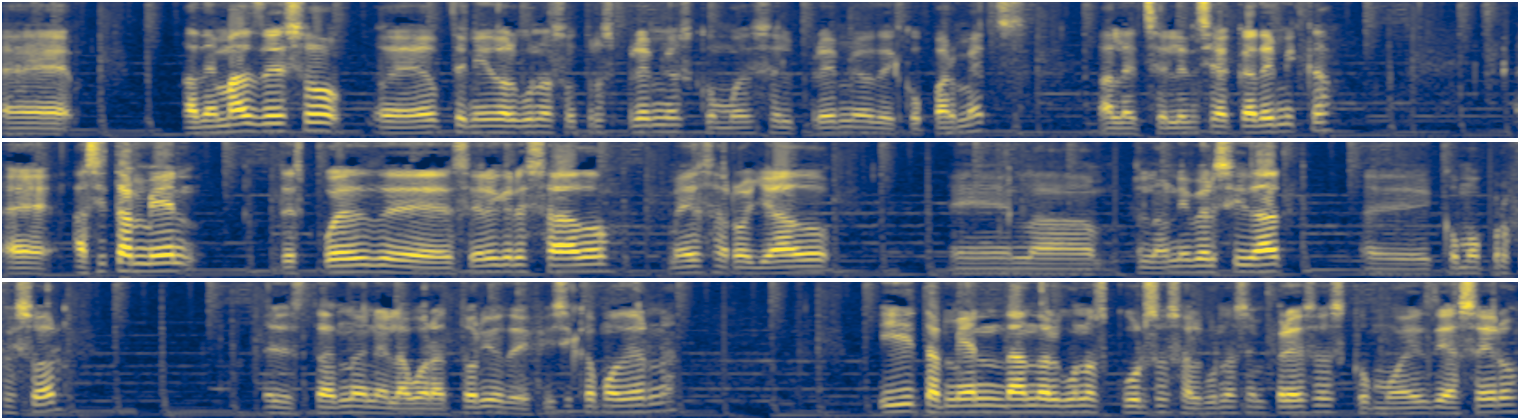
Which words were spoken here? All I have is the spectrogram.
Eh, además de eso, he obtenido algunos otros premios, como es el premio de Coparmets a la excelencia académica. Eh, así también, después de ser egresado, me he desarrollado en la, universidad eh, como profesor, estando en el laboratorio de física moderna y también dando algunos cursos a algunas empresas como es de acero,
